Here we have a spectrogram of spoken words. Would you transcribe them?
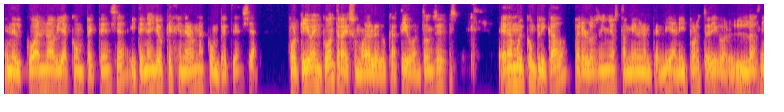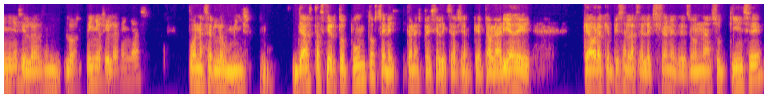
en el cual no había competencia y tenía yo que generar una competencia porque iba en contra de su modelo educativo. Entonces, era muy complicado, pero los niños también lo entendían. Y por eso te digo, las niñas y los niños y las niñas pueden hacer lo mismo. Ya hasta cierto punto se necesita una especialización, que te hablaría de que ahora que empiezan las elecciones desde una sub-15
